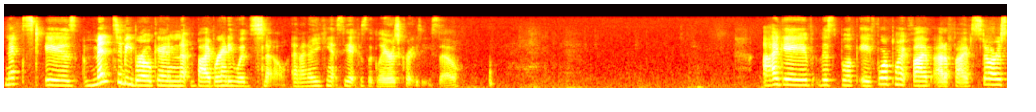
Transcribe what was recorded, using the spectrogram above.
Next is Meant to be Broken by Brandy Wood Snow. And I know you can't see it because the glare is crazy, so I gave this book a 4.5 out of 5 stars.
